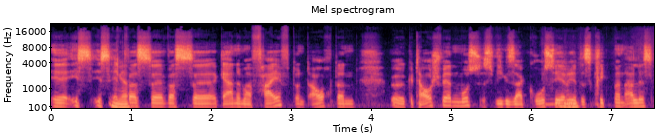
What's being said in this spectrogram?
ist, ist ja. etwas, äh, was äh, gerne mal pfeift und auch dann äh, getauscht werden muss. Ist wie gesagt Großserie, mhm. das kriegt man alles.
